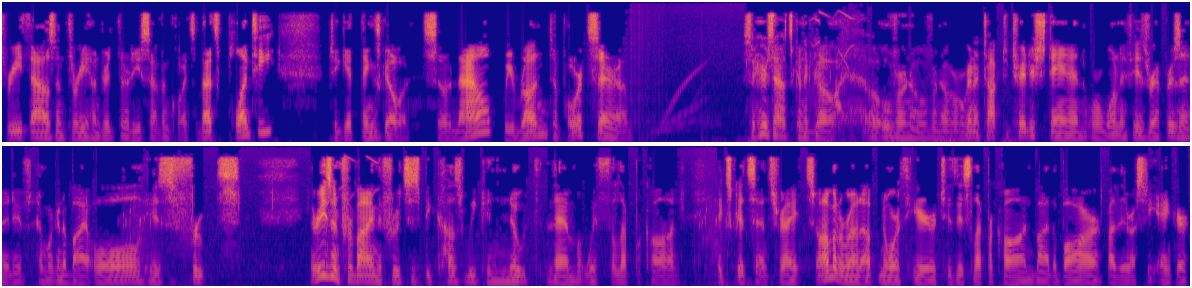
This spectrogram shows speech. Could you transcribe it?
3,337 coins. So that's plenty to get things going. So now we run to Port Sarim. So here's how it's going to go uh, over and over and over. We're going to talk to Trader Stan or one of his representatives, and we're going to buy all his fruits. The reason for buying the fruits is because we can note them with the leprechaun. Makes good sense, right? So I'm going to run up north here to this leprechaun by the bar, by the rusty anchor,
